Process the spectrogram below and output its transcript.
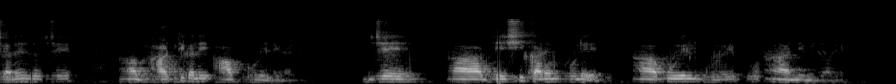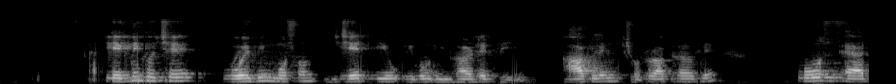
চ্যালেঞ্জ হচ্ছে ভার্টিক্যালি আপ ওয়েল্ডিং এর যে বেশি কারেন্ট হলে ওয়েল ঘুরে নেমে যাবে। টেকনিক হচ্ছে ওয়েভিং মোশন জেট ইউ এবং ইনভার্টেড ভি লেন্থ ছোট রাখতে হবে। Post at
